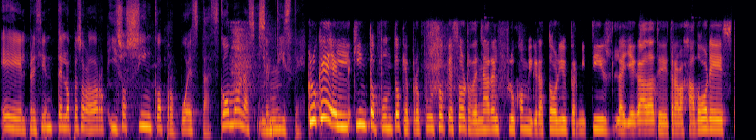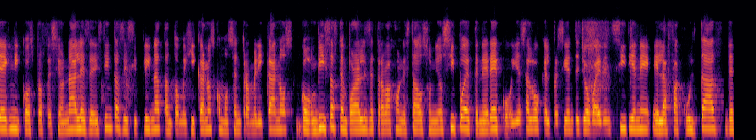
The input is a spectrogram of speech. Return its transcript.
El presidente López Obrador hizo cinco propuestas. ¿Cómo las sentiste? Creo que el quinto punto que propuso, que es ordenar el flujo migratorio y permitir la llegada de trabajadores, técnicos, profesionales de distintas disciplinas, tanto mexicanos como centroamericanos, con visas temporales de trabajo en Estados Unidos, sí puede tener eco y es algo que el presidente Joe Biden sí tiene eh, la facultad de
